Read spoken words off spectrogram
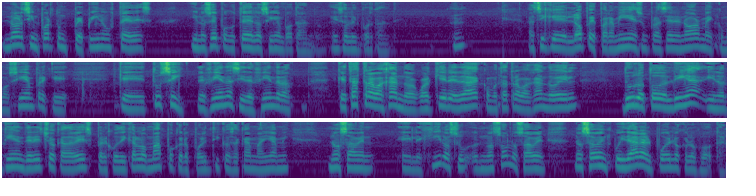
no les importa un pepino a ustedes y no sé por qué ustedes lo siguen votando. Eso es lo importante. ¿Mm? Así que López, para mí es un placer enorme, como siempre, que, que tú sí defiendas y defiendas, que estás trabajando a cualquier edad, como está trabajando él, duro todo el día y no tienen derecho a cada vez perjudicarlo más porque los políticos acá en Miami no saben elegir o no solo saben, no saben cuidar al pueblo que los votan.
